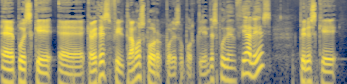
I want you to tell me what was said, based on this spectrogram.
eh, pues que, que a veces filtramos por, por eso, por clientes potenciales, pero es que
